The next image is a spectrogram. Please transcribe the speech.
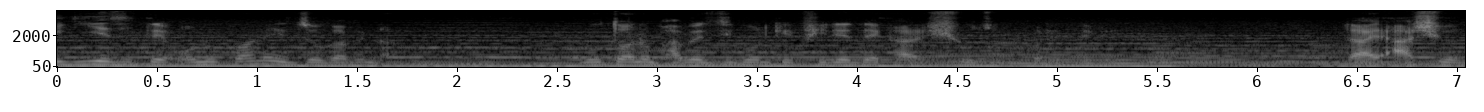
এগিয়ে যেতে অনুপ্রাণে যোগাবে না। নূতনভাবে জীবনকে ফিরে দেখার সুযোগ করে দেবে। তাই আসুন,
